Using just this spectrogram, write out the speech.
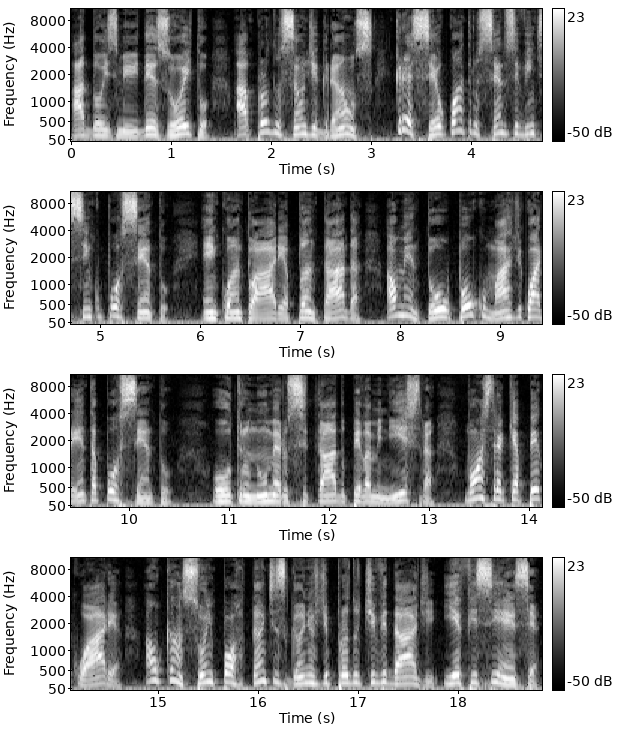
a 2018, a produção de grãos cresceu 425%, enquanto a área plantada aumentou pouco mais de 40%. Outro número citado pela ministra mostra que a pecuária alcançou importantes ganhos de produtividade e eficiência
